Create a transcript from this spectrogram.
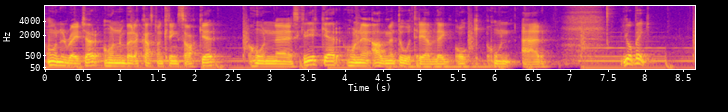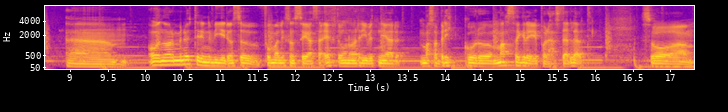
hon ragear, hon börjar kasta omkring saker. Hon eh, skriker, hon är allmänt otrevlig och hon är jobbig. Ehm, och några minuter in i videon så får man liksom se här, efter hon har rivit ner massa brickor och massa grejer på det här stället så um,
